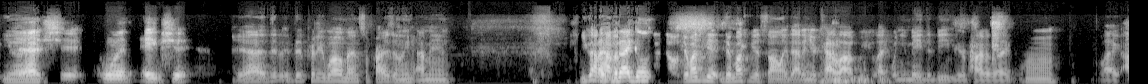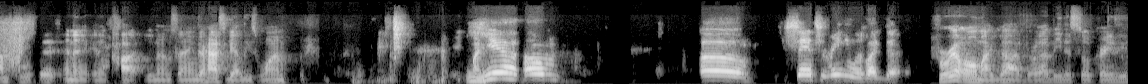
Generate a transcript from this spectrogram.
you know, what I mean? that shit went ape shit. yeah, it did, it did pretty well, man. Surprisingly, I mean, you gotta have. But A, I go there must be a, there must be a song like that in your catalog where you like when you made the beat, you're probably like, hmm, like I'm cool with it, and then and it caught. You know what I'm saying? There has to be at least one. Yeah, um, uh, Santorini was like that. For real? Oh my god, bro, that beat is so crazy.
